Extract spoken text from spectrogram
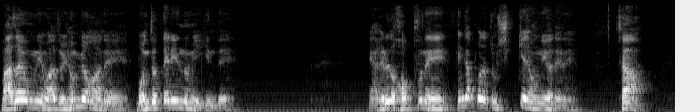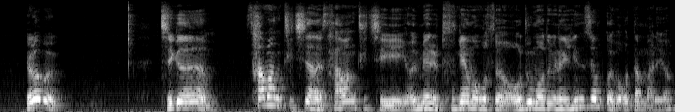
마자 형님. 아주 현명하네. 먼저 때리는 놈이 이긴대 야 그래도 거푸네 생각보다 좀 쉽게 정리가 되네 자 여러분 지금 사왕 티치잖아요. 사왕 티치 열매를 두 개 먹었어요. 어둠 어둠이랑 흰 수염 걸 먹었단 말이에요.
